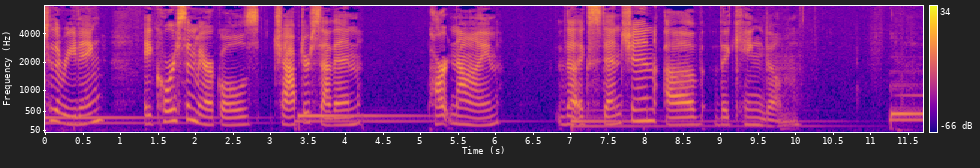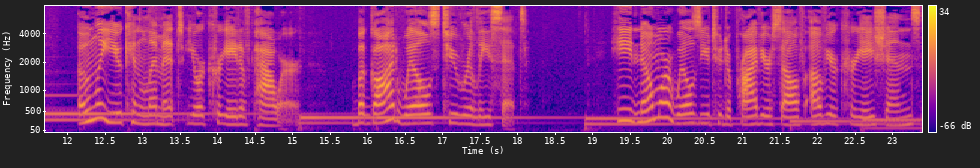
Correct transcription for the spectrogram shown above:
to the reading A Course in Miracles, Chapter 7, Part 9 The Extension of the Kingdom. Only you can limit your creative power, but God wills to release it. He no more wills you to deprive yourself of your creations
